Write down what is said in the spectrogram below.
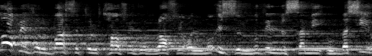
قابض الباسط الخافض الرافع المؤز المذل السميع البصير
